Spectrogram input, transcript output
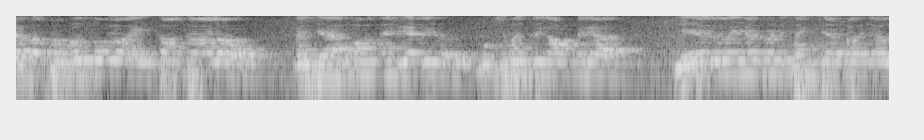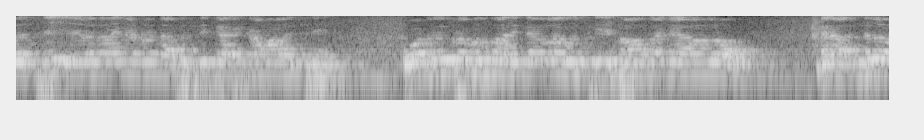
గత ప్రభుత్వంలో ఐదు సంవత్సరాల్లో మరి జగన్మోహన్ రెడ్డి గారు ముఖ్యమంత్రిగా ఉండగా ఏ విధమైనటువంటి సంక్షేమ పథకాలు వచ్చినాయి ఏ విధమైనటువంటి అభివృద్ధి కార్యక్రమాలు వచ్చినాయి కూటమి ప్రభుత్వం అధికారంలోకి వచ్చిన ఈ సంవత్సర కాలంలో. మరి అందులో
